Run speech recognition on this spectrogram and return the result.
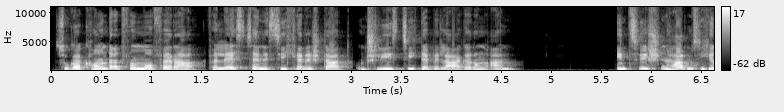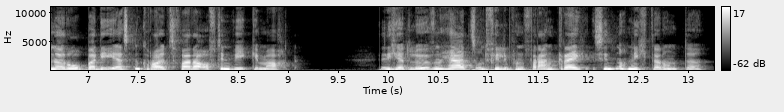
Sogar Konrad von Montferrat verlässt seine sichere Stadt und schließt sich der Belagerung an. Inzwischen haben sich in Europa die ersten Kreuzfahrer auf den Weg gemacht. Richard Löwenherz und Philipp von Frankreich sind noch nicht darunter.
